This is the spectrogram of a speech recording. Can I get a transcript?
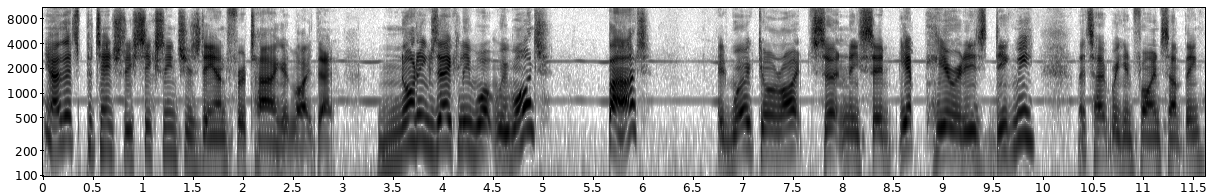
you know, that's potentially six inches down for a target like that. Not exactly what we want, but it worked all right. Certainly said, yep, here it is, dig me. Let's hope we can find something.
